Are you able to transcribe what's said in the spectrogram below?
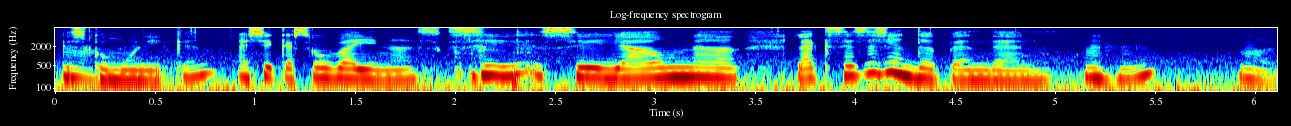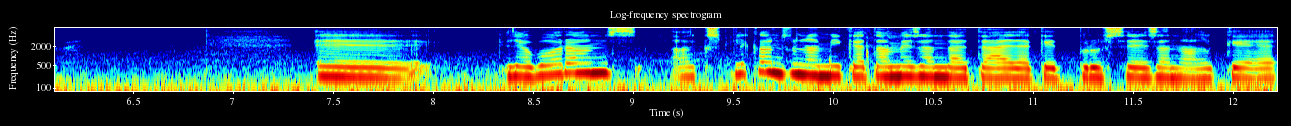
que es Ah. comuniquen. Així que sou veïnes. Sí, sí, hi ha una... L'accés és independent. Uh -huh. Molt bé. Eh, llavors, explica'ns una miqueta més en detall aquest procés en el que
